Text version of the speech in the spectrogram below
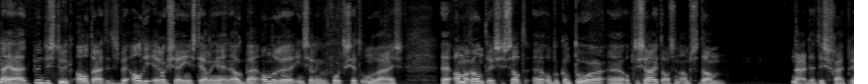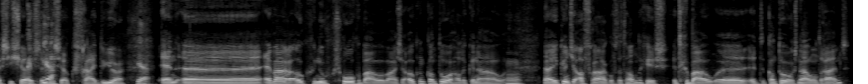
Nou ja, het punt is natuurlijk altijd... het is bij al die ROC-instellingen en ook bij andere instellingen voor voortgezet onderwijs... eh, Amarantus zat eh, op een kantoor eh, op de Zuidas in Amsterdam. Nou, dat is vrij prestigieus. Dat Ja. is ook vrij duur. Ja. En eh, er waren ook genoeg schoolgebouwen waar ze ook een kantoor hadden kunnen houden. Nou, je kunt je afvragen of dat handig is. Het gebouw, eh, het kantoor is nou ontruimd.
